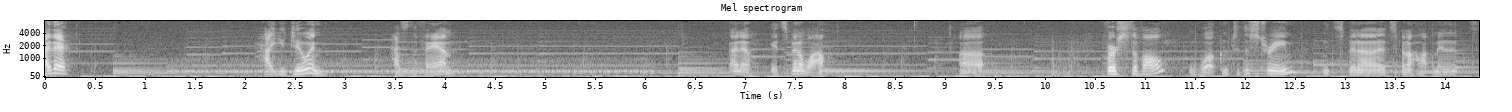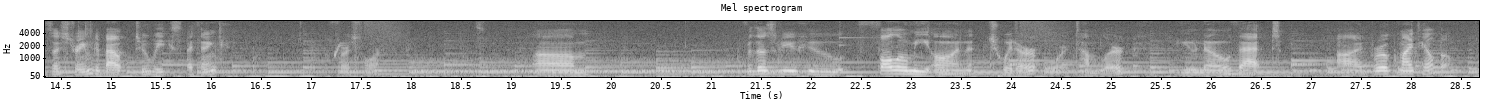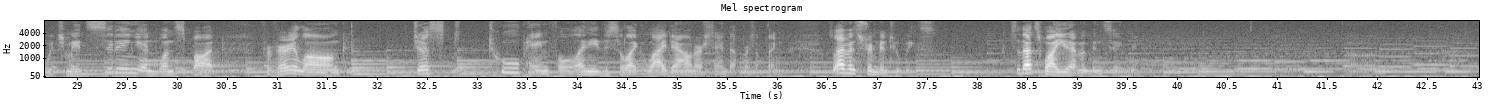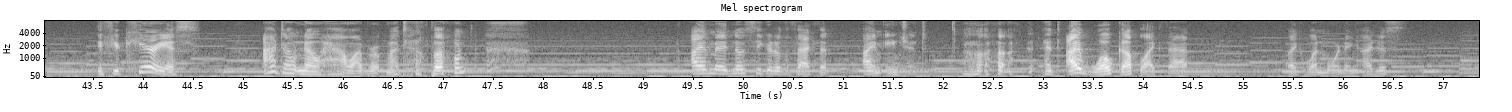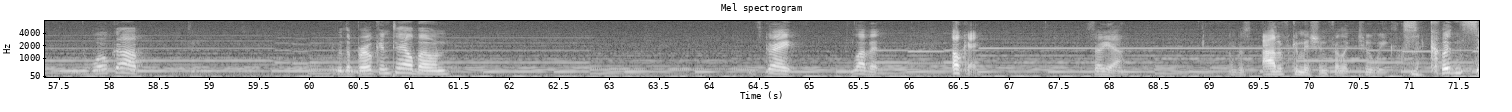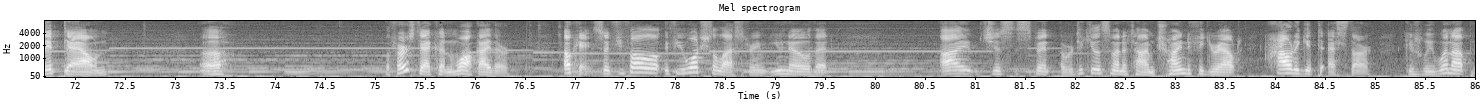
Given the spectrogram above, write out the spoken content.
Hi there. How you doing? How's the fam? I know, it's been a while. Uh, first of all, welcome to the stream. It's been a it's been a hot minute since I streamed, about two weeks, I think. First four. Um, for those of you who follow me on Twitter or Tumblr, you know that I broke my tailbone, which made sitting in one spot for very long just too painful. I needed to like lie down or stand up or something. So I haven't streamed in two weeks. So that's why you haven't been seeing me. Um, if you're curious, I don't know how I broke my tailbone. I have made no secret of the fact that I am ancient. and I woke up like that. Like one morning. I just woke up with a broken tailbone. It's great. Love it. Okay. So yeah. I was out of commission for like two weeks because I couldn't sit down. Uh, the first day I couldn't walk either. Okay, so if you follow, if you watched the last stream, you know that I just spent a ridiculous amount of time trying to figure out how to get to Esthar because we went up.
